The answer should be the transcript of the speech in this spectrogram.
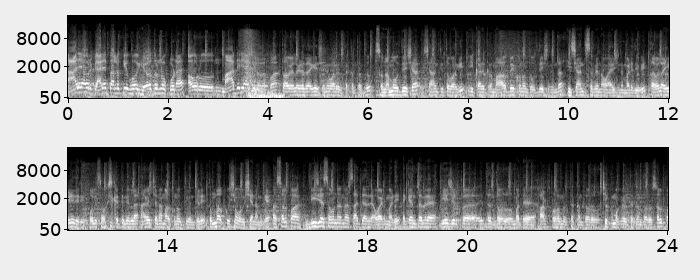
ನಾಳೆ ಅವ್ರು ಬ್ಯಾರೆ ತಾಲೂಕಿಗೆ ಹೋಗಿ ಹೇಳಿದ್ರು ಕೂಡ ಅವರು ಮಾದರಿಯಾಗಿರೋದಪ್ಪ. ತಾವೆಲ್ಲ ಹೇಳಿದಾಗೆ ಶನಿವಾರ ಇರ್ತಕ್ಕಂಥದ್ದು. ಸೊ ನಮ್ಮ ಉದ್ದೇಶ ಶಾಂತಿಯುತವಾಗಿ ಈ ಕಾರ್ಯಕ್ರಮ ಆಗಬೇಕು ಅನ್ನೋ ಉದ್ದೇಶದಿಂದ ಈ ಶಾಂತಿ ಸಭೆ ನಾವು ಆಯೋಜನೆ ಮಾಡಿದೀವಿ. ತಾವೆಲ್ಲ ಹೇಳಿದಿರಿ, ಪೊಲೀಸ್ ಅವಶ್ಯಕತೆ ಇಲ್ಲ ನಾವೇ ಚೆನ್ನಾಗಿ ಮಾಡ್ಕೊಂಡು ಹೋಗ್ತೀವಿ ಅಂತೇಳಿ. ತುಂಬಾ ಖುಷಿ ವಿಷಯ ನಮಗೆ. ಸ್ವಲ್ಪ ಡಿ ಜೆ ಸೌಂಡ್ ಅನ್ನ ಸಾಧ್ಯ ಆದ್ರೆ ಅವಾಯ್ಡ್ ಮಾಡಿ. ಯಾಕೆಂತಂದ್ರೆ ಏಜ್ ಇದ್ದಂತವ್ರು ಮತ್ತೆ ಹಾರ್ಟ್ ಪ್ರಾಬ್ಲಮ್ ಇರ್ತಕ್ಕಂಥವ್ರು ಚಿಕ್ಕ ಮಕ್ಕಳು ಇರ್ತಕ್ಕಂಥವ್ರು ಸ್ವಲ್ಪ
